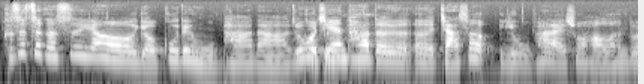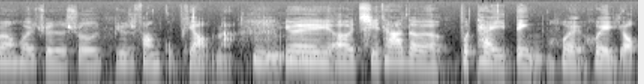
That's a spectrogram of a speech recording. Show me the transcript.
可是这个是要有固定五趴的啊。如果今天他的呃，假设以五趴来说好了，很多人会觉得说，就是放股票嘛，嗯，因为呃，其他的不太一定会会有。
